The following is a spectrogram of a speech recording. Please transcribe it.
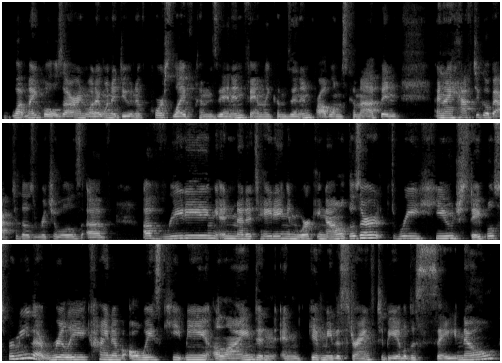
what my goals are and what I want to do. And of course, life comes in and family comes in and problems come up. And, and I have to go back to those rituals of, of reading and meditating and working out. Those are three huge staples for me that really kind of always keep me aligned and, and give me the strength to be able to say no.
